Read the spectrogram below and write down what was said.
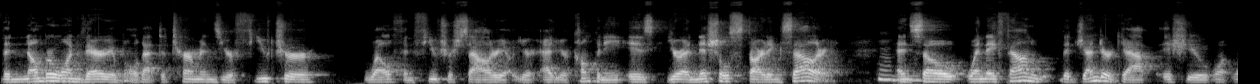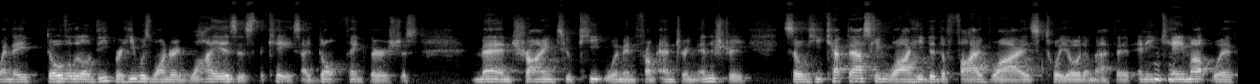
the number one variable that determines your future wealth and future salary at your at your company is your initial starting salary Mm-hmm. And so when they found the gender gap issue, when they dove a little deeper, he was wondering, why is this the case? I don't think there's just men trying to keep women from entering the industry. So he kept asking why. He did the five whys Toyota method, and he came up with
